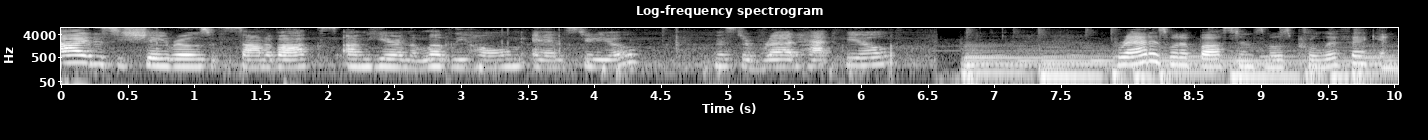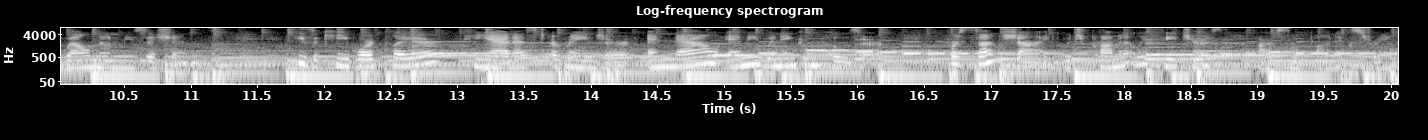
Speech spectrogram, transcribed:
Hi, this is Shea Rose with SONiVOX. I'm here in the lovely home and studio. Mr. Brad Hatfield. Brad is one of Boston's most prolific and well-known musicians. He's a keyboard player, pianist, arranger, and now Emmy-winning composer for Sunshine, which prominently features our symphonic strings.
